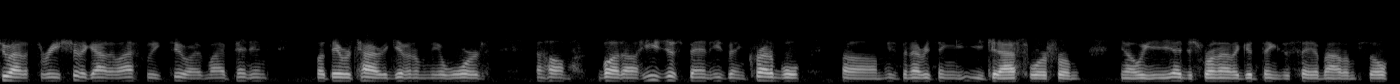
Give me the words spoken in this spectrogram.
two out of three. Should have got it last week too, in my opinion, but they were tired of giving him the award. Um, but uh, he's just been he's been incredible. Um, he's been everything you could ask for from you know we I just run out of good things to say about him. So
